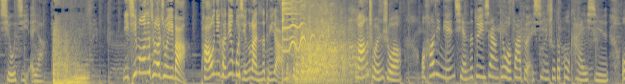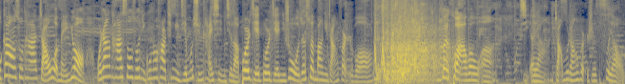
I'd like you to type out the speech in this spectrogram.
求解呀！你骑摩托车追吧。跑你肯定不行了，你那腿脚。王纯说：“我好几年前的对象给我发短信说他不开心，我告诉他找我没用，我让他搜索你公众号听你节目寻开心去了。波儿姐，波儿姐，你说我这算帮你涨粉不？你快夸夸我，姐呀，涨不涨粉是次要的，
